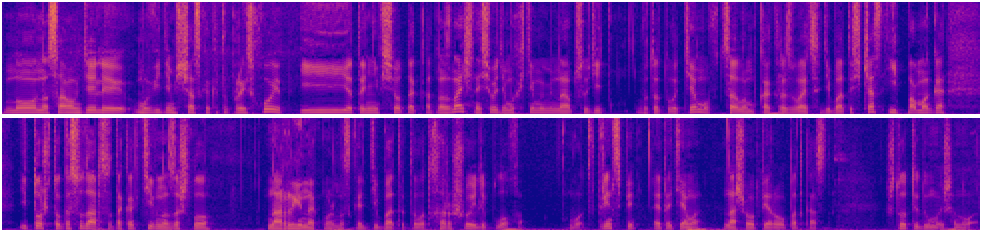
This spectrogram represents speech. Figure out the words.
но на самом деле мы видим сейчас, как это происходит, и это не все так однозначно. И сегодня мы хотим именно обсудить вот эту вот тему в целом, как развиваются дебаты сейчас, и помога... и то, что государство так активно зашло на рынок, можно сказать, дебат, это вот хорошо или плохо. Вот, в принципе, это тема нашего первого подкаста. Что ты думаешь, Ануар?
